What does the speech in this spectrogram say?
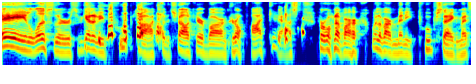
Hey, listeners, if you got any poop talk for the Child Care Bar and Grill podcast for one of our one of our many poop segments,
